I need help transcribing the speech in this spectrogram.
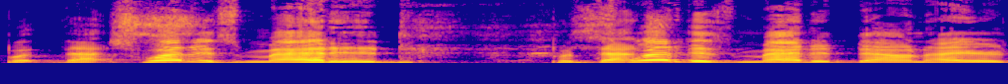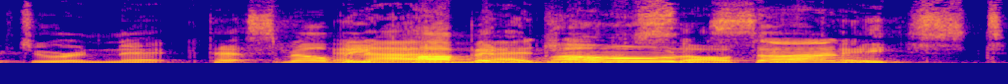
But that Sweat is matted. But that- sweat is matted down hair to her neck. That smell be And I popping imagine the bones, salty son. Taste.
